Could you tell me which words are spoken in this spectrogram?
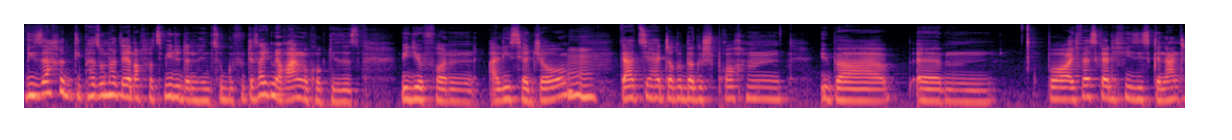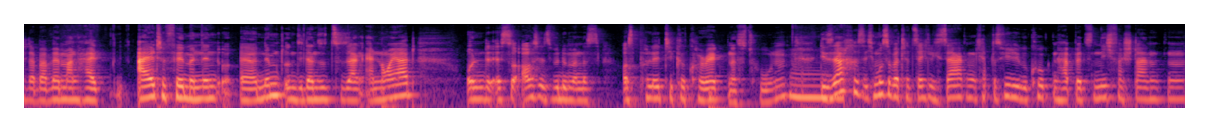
die Sache, die Person hat ja noch das Video dann hinzugefügt. Das habe ich mir auch angeguckt, dieses Video von Alicia Joe. Mhm. Da hat sie halt darüber gesprochen, über, ähm, boah, ich weiß gar nicht, wie sie es genannt hat, aber wenn man halt alte Filme nimmt, äh, nimmt und sie dann sozusagen erneuert und es so aussieht, als würde man das aus Political Correctness tun. Die Sache ist, ich muss aber tatsächlich sagen, ich habe das Video geguckt und habe jetzt nicht verstanden,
